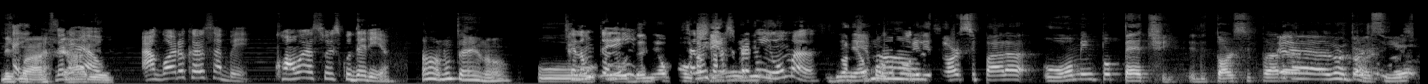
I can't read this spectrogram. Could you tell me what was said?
Mesmo É, a Ferrari. Daniel. Agora eu quero saber, qual é a sua escuderia? Ah, não, não tenho, não. O, Você não tem? O Daniel Você não Coutinho, torce pra ele- nenhuma? O Daniel Não. Coutinho, ele torce para o homem topete. Ele torce para. É, não, então, assim, eu,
